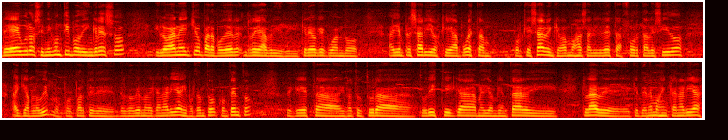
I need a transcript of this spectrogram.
de euros, sin ningún tipo de ingreso, y lo han hecho para poder reabrir. Y creo que cuando hay empresarios que apuestan porque saben que vamos a salir de esta fortalecidos, hay que aplaudirlo por parte del Gobierno de Canarias y por tanto contento de que esta infraestructura turística, medioambiental y clave que tenemos en Canarias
